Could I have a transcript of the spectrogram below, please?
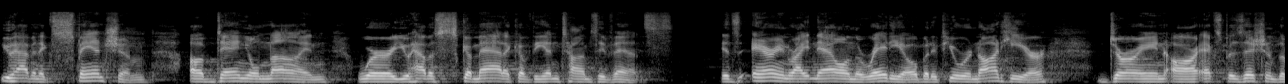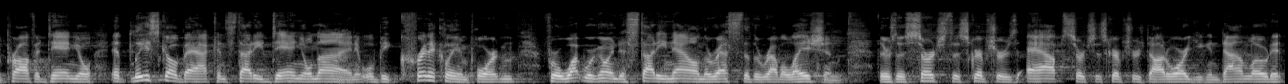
you have an expansion of Daniel 9 where you have a schematic of the end times events. It's airing right now on the radio, but if you were not here, during our exposition of the prophet Daniel, at least go back and study Daniel 9. It will be critically important for what we're going to study now in the rest of the Revelation. There's a Search the Scriptures app, searchthescriptures.org. You can download it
